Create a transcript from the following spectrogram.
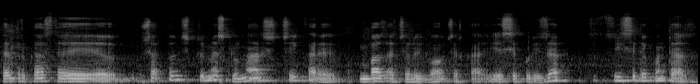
Pentru că asta e... Și atunci primesc lunar și cei care, în baza acelui voucher care e securizat, îi se decontează.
